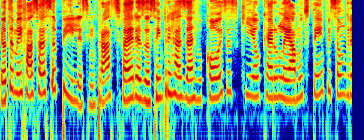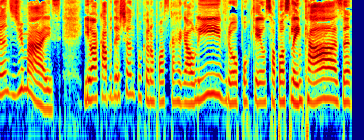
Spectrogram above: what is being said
Eu também faço essa pilha, assim, para as férias eu sempre reservo coisas que eu quero ler há muito tempo e são grandes demais. E eu acabo deixando porque eu não posso carregar o livro ou porque eu só posso ler em casa.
